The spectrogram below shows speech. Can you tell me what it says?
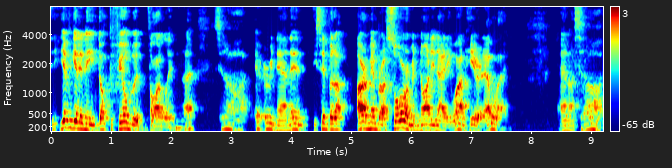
you ever get any Doctor Feelgood vinyl in?" You know? He said, "Oh, every now and then." He said, "But I, I remember I saw him in 1981 here in Adelaide," and I said, "Oh,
